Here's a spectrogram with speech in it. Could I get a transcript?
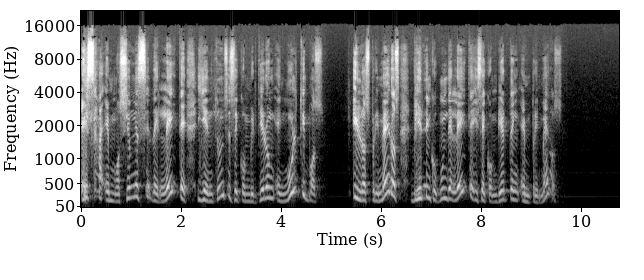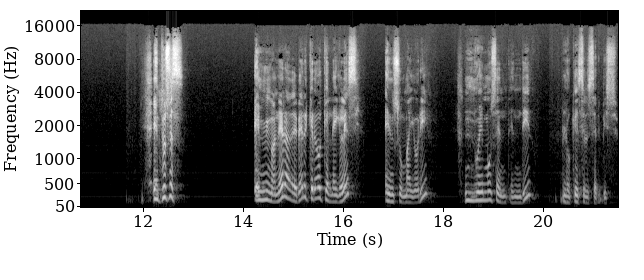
esa emoción, ese deleite, y entonces se convirtieron en últimos. Y los primeros vienen con un deleite y se convierten en primeros. Entonces, en mi manera de ver, creo que la iglesia, en su mayoría, no hemos entendido lo que es el servicio.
